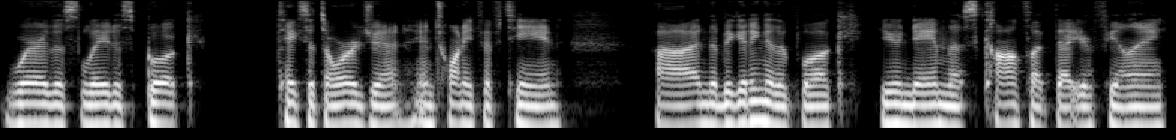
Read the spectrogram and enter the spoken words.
where this latest book takes its origin in 2015. Uh, in the beginning of the book, you name this conflict that you're feeling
